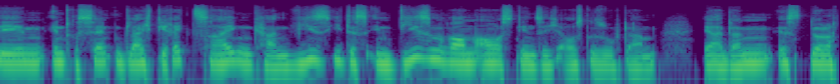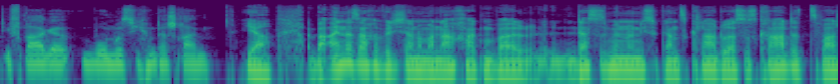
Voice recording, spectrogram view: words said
den Interessenten gleich direkt zeigen kann, wie sieht es in diesem Raum aus, den sie sich ausgesucht haben, ja, dann ist nur noch die Frage, wo muss ich unterschreiben? Ja, bei einer Sache will ich da nochmal nachhaken, weil das ist mir noch nicht so ganz klar. Du hast es gerade zwar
